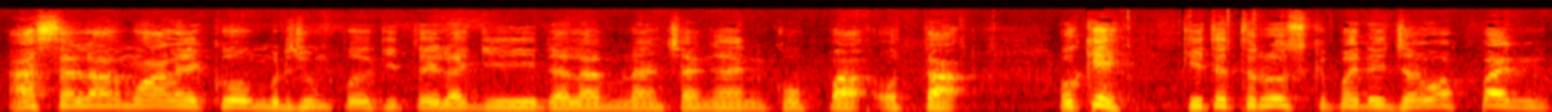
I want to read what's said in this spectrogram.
Assalamualaikum. Berjumpa kita lagi dalam rancangan Kopak Otak. Okey, kita terus kepada jawapan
